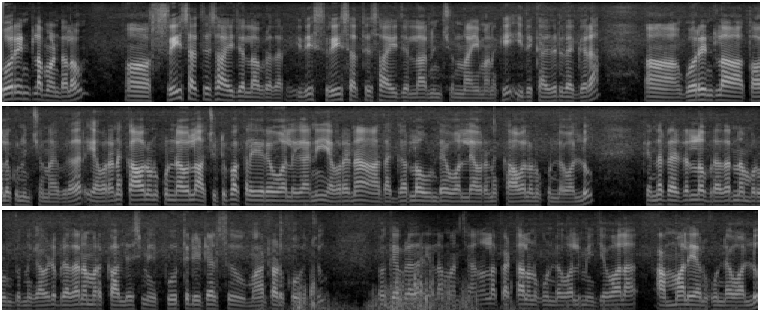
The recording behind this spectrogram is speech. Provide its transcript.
గోరింట్ల మండలం శ్రీ సత్యసాయి జిల్లా బ్రదర్. ఇది శ్రీ సత్యసాయి జిల్లా నుంచి ఉన్నాయి మనకి. ఇది కదిరి దగ్గర గోరింట్ల తాలూకు నుంచి ఉన్నాయి బ్రదర్. ఎవరైనా కావాలనుకునే వాళ్ళు ఆ చుట్టుపక్కల ఏరే వాళ్ళు కానీ ఎవరైనా ఆ దగ్గరలో ఉండే వాళ్ళు ఎవరైనా కావాలనుకునే వాళ్ళు కింద టైటిల్లో బ్రదర్ నెంబర్ ఉంటుంది కాబట్టి బ్రదర్ నెంబర్ కాల్ చేసి మీరు పూర్తి డీటెయిల్స్ మాట్లాడుకోవచ్చు. ఓకే బ్రదర్ ఇలా మన ఛానల్లో పెట్టాలనుకునే వాళ్ళు మీ జీవాల అమ్మాలి అనుకునే వాళ్ళు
